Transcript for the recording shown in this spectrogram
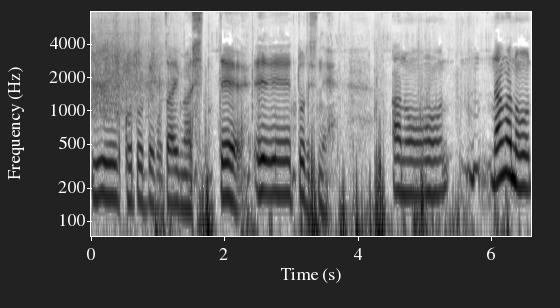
ということでございまして、えー、っとですね、あの長野、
